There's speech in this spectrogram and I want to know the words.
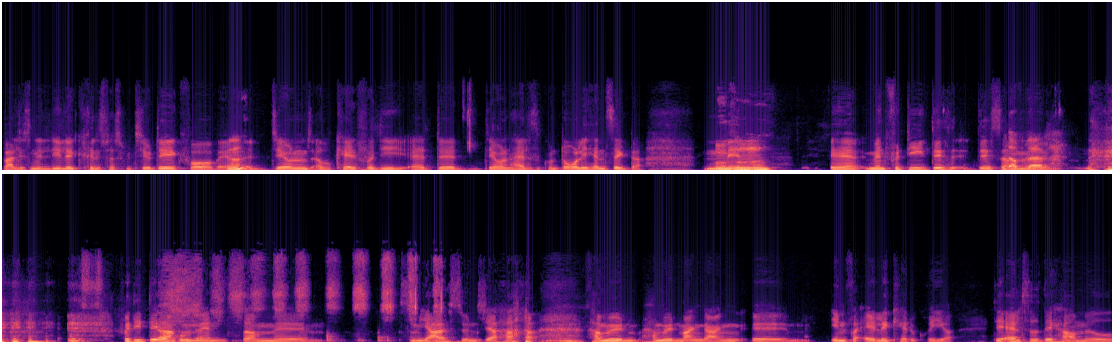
bare lige sådan et lille kritisk perspektiv. Det er ikke for at være mm. djævelens advokat, fordi at øh, djævlen har altid kun dårlige hensigter. Men, Mhm. øh, men fordi det, det som... Love that. Øh, fordi det argument, som, øh, som jeg synes, jeg har, har, mødt, har mødt mange gange øh, inden for alle kategorier, det er altid det her med,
